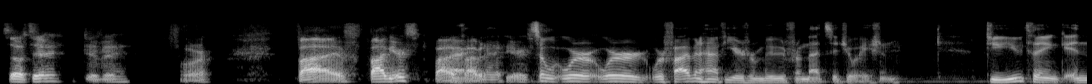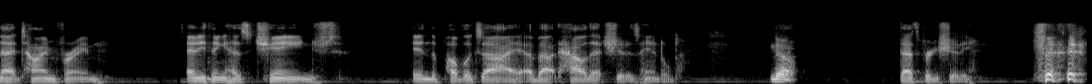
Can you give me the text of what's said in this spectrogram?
so two, two, eh, four, five, five years, five, right. five and a half years. So we're we're we're five and a half years removed from that situation. Do you think in that time frame anything has changed in the public's eye about how that shit is handled? No, That's pretty shitty.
